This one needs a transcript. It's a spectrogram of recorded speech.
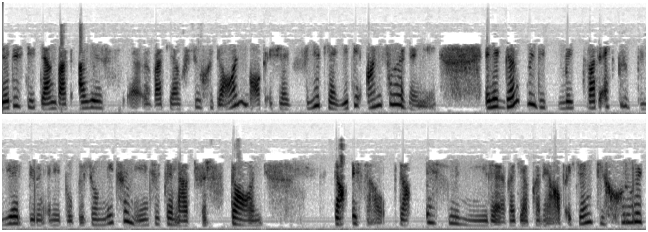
dit is die ding wat ouers uh, wat jou so gedaan maak is jy weet jy het nie antwoorde nie. En ek dink met die met wat ek probeer doen in die boek is om net vir mense te laat verstaan daar is help, daar is maniere wat jou kan help. Ek dink die groot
